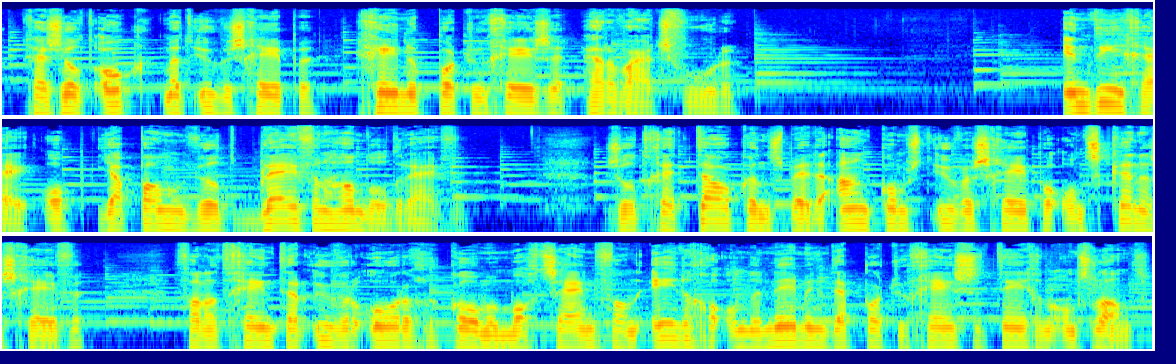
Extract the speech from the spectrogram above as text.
Gij zult ook met uw schepen geen Portugezen herwaarts voeren. Indien gij op Japan wilt blijven handel drijven, zult gij telkens bij de aankomst uw schepen ons kennis geven van hetgeen ter uwer oren gekomen mocht zijn van enige onderneming der Portugezen tegen ons land.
